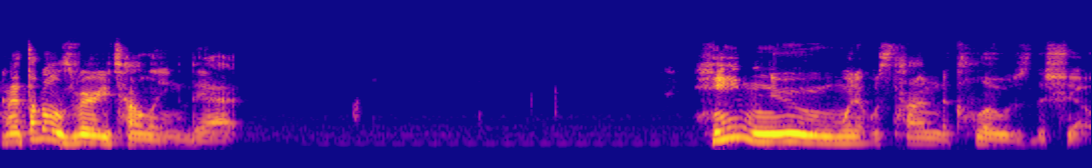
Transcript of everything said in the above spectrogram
and I thought it was very telling that he knew when it was time to close the show.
